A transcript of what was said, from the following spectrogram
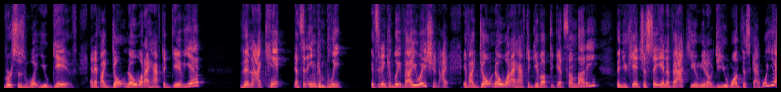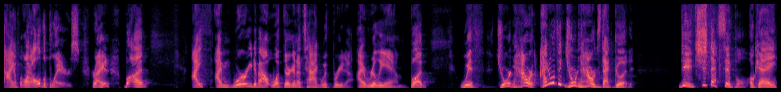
versus what you give, and if I don't know what I have to give yet, then I can't. That's an incomplete. It's an incomplete valuation. I if I don't know what I have to give up to get somebody, then you can't just say in a vacuum, you know, do you want this guy? Well, yeah, I want all the players, right? But I I'm worried about what they're going to tag with Breida. I really am. But with Jordan Howard, I don't think Jordan Howard's that good. It's just that simple, okay?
